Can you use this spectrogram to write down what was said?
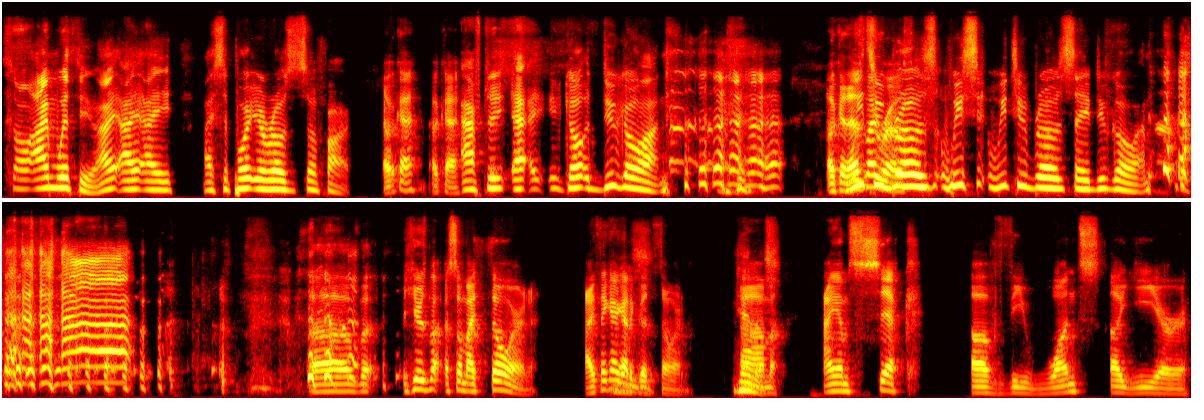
So I'm with you. I I I, I support your roses so far. Okay. Okay. After uh, go do go on. Okay. we That's my two rose. bros. We we two bros say do go on. um, here's my, so my thorn. I think I got a good thorn. Um. I am sick of the once a year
